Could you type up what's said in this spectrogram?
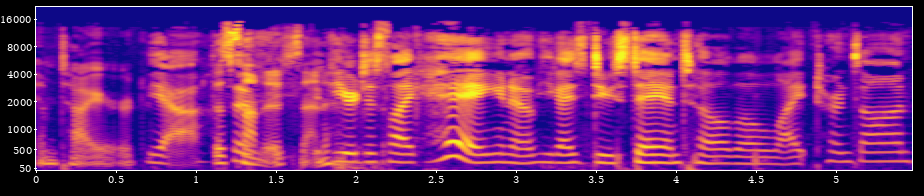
am tired. Yeah, That's So not an incentive. If you're just like, hey, you know, if you guys do stay until the light turns on,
